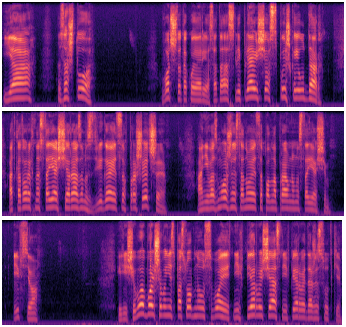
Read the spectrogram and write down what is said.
Я... За что? Вот что такое арест. Это ослепляющая вспышка и удар, от которых настоящее разом сдвигается в прошедшее, а невозможное становится полноправным настоящим. И все. И ничего больше вы не способны усвоить ни в первый час, ни в первые даже сутки.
